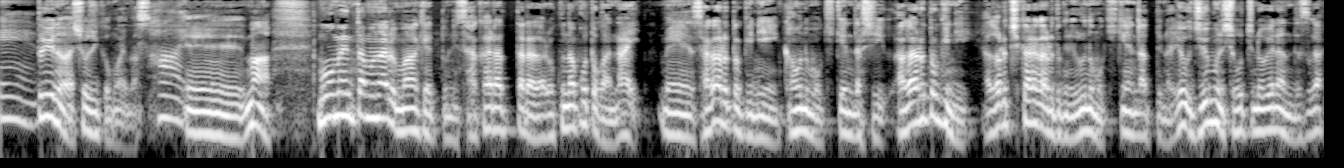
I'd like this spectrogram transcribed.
えー、というのは正直思います。はい。えー、まあ、モーメンタムなるマーケットに逆らったらろくなことがない。えー、下がるときに買うのも危険だし、上がるときに、上がる力があるときに売るのも危険だっていうのは、よく十分承知の上なんですが、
